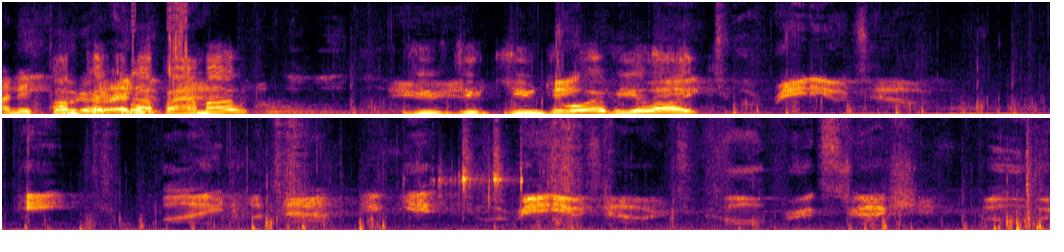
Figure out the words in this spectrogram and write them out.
I need I'm food picking already. up ammo. You you you do whatever you like. to a radio tower. Pete, find a map and get to a radio tower to call for extraction. Over.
